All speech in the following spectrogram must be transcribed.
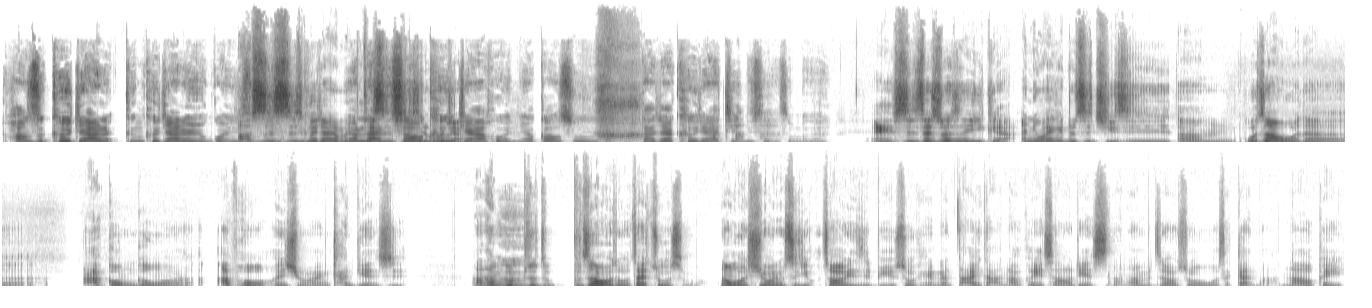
好像是客家跟客家人有关系啊，是是客家有没有？要燃烧客家魂，要告诉大家客家精神什么的。哎、是这算是一个、啊，另外一个就是其实，嗯，我知道我的阿公跟我阿婆很喜欢看电视，啊，他们根本就都不知道我我在做什么。那我希望就是有朝一日，比如说可能打一打，然后可以上到电视，让他们知道说我在干嘛，然后可以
